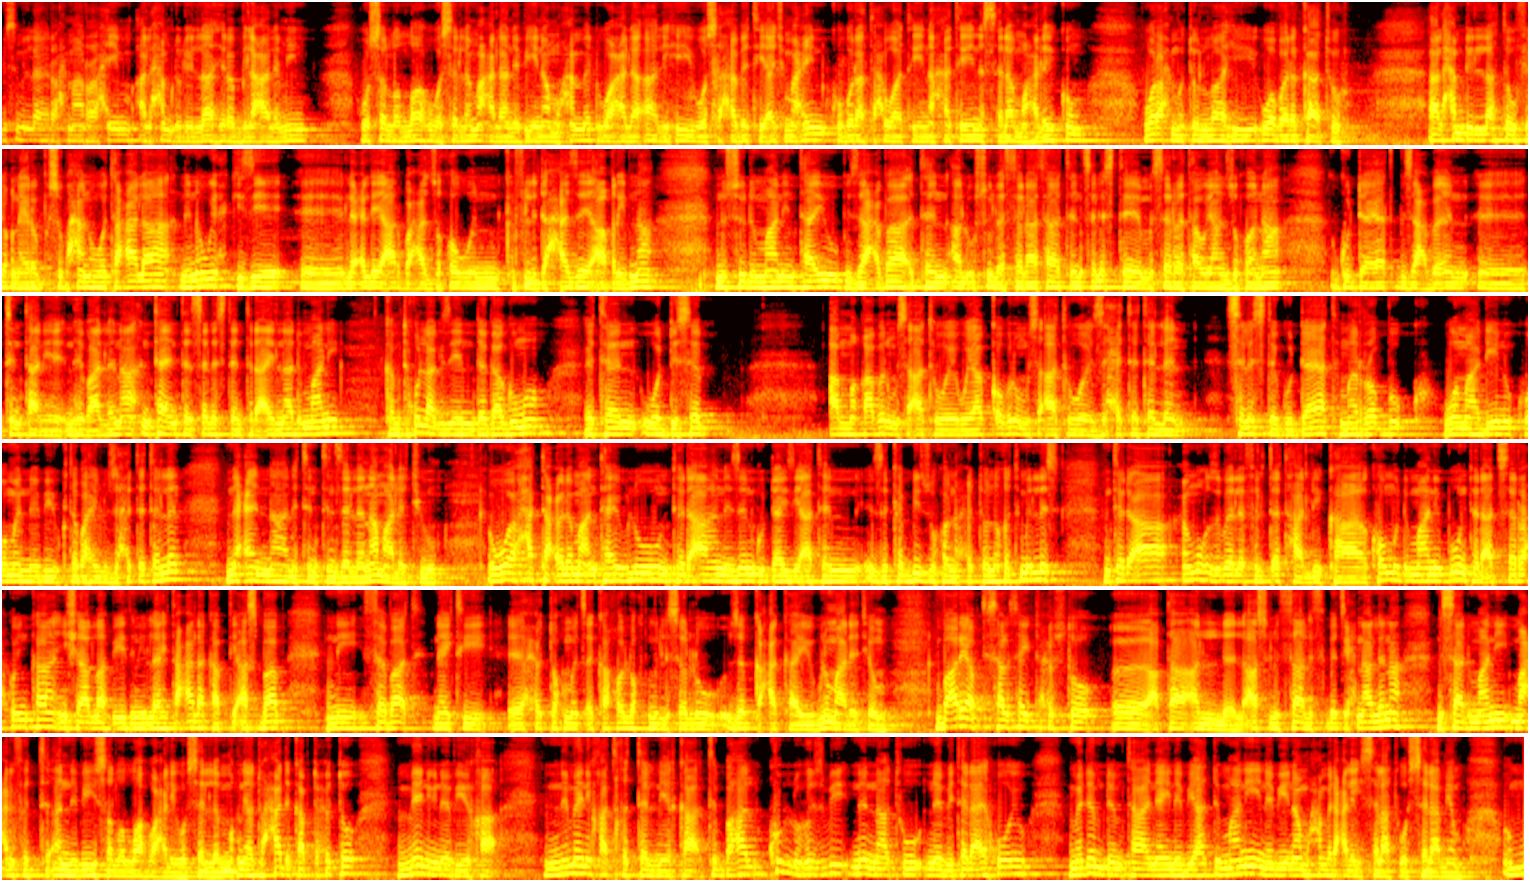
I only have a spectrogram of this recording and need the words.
ብስምላህ ራሕማን ራሒም ኣልሓምዱሊላሂ ረቢል ዓለሚን ወሰለሏሁ ወሰለመ ዓላ ነቢይና ሙሓመድ ወዓላ ኣሊሂ ወሰሓበቲ ኣጅማዒን ኩቡራት ኣሕዋተይን ኣሓተይን ኣሰላሙ ዓለይኩም ወራሕመቱላሂ ወበረካቱህ ኣልሓምዱሊላህ ተውፊቅ ናይ ረቢ ሱብሓነሁ ወተዓላ ንነዊሕ ግዜ ልዕሊ ኣርብዓ ዝኸውን ክፍሊ ድሓዘ ኣቅሪብና ንሱ ድማ እንታይ እዩ ብዛዕባ እተን ኣልኡሱል ኣሰላሳ እተን ሰለስተ መሰረታውያን ዝኾና ጉዳያት ብዛዕበእን ትንታኔ ንህብ ኣለና። እንታይ እንተን ሰለስተ እንትርኣ ኢልና ድማ ከምቲ ኩላ ግዜ ንደጋግሞ እተን ወዲ ሰብ ኣብ መቓብር ምስ ኣተወ ወይ ኣብ ቀብሩ ምስ ኣተወ ዝሕተተለን ሰለስተ ጉዳያት መን ረቡክ ወማ ዲኑክ ወመን ነቢዩክ ተባሂሉ ዝሕተተለን ንዐን እና ንትንትን ዘለና ማለት እዩ። እወ ሓታ ዑለማእ እንታይ ይብሉ እንተድኣ ነዘን ጉዳይ እዚኣተን እዚ ከቢድ ዝኾነ ሕቶ ንኽትምልስ እንተደኣ ዕሙቕ ዝበለ ፍልጠት ሃልዩካ ከምኡ ድማ ብኡ እንተደኣ ትሰርሕ ኮይንካ ኢንሻላህ ብኢዝኒላሂ ተዓላ ካብቲ ኣስባብ ንሰባት ናይቲ ሕቶ ክመጸካ ከሎ ክትምልሰሉ ዘብቅዓካ እዩ ይብሉ ማለት እዮም። እምበኣር ኣብቲ ሳልሳይ ትሕዝቶ ኣብታ ኣልኣስሉ ሳልስ በጺሕና ኣለና ንሳ ድማ ማዕሪፈት ኣነቢይ ሰለላሁ ዓለይሂ ወሰለም ምኽንያቱ ሓደ ካብቲ ሕቶ መን እዩ ነቢይኻ ንመን ኢኻ ትኽተል ኔርካ ትበሃል ኩሉ ህዝቢ ነናቱ ነቢ ተላኢኽዎ እዩ መደምደምታ ናይ ነብያት ድማ ነብይና ሙሓመድ ዓለይሂ ሰላት ወሰላም እዮም እሞ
